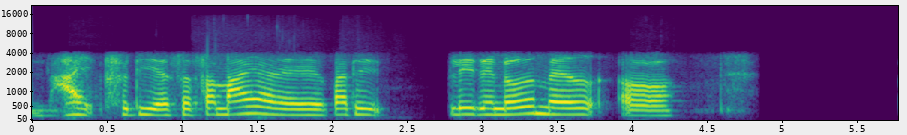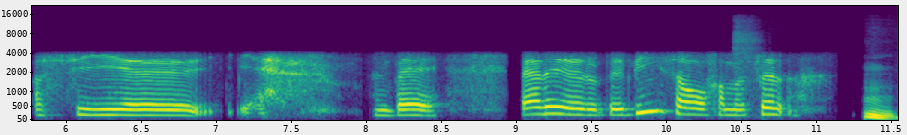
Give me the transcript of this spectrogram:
Nej, fordi altså for mig øh, var det, blev det noget med at, at sige, øh, ja, hvad, hvad er det, jeg vil bevise over for mig selv? Mm.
